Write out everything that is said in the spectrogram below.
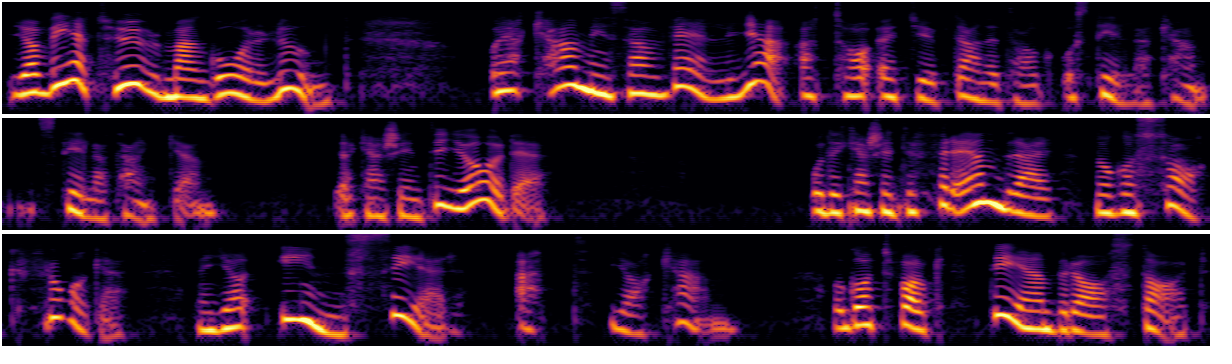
Jag vet hur man går lugnt. Och jag kan minsann välja att ta ett djupt andetag och stilla, kan, stilla tanken. Jag kanske inte gör det. Och det kanske inte förändrar någon sakfråga. Men jag inser att jag kan. Och gott folk, det är en bra start.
